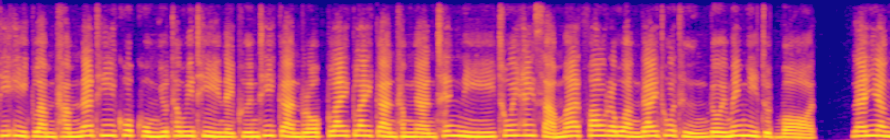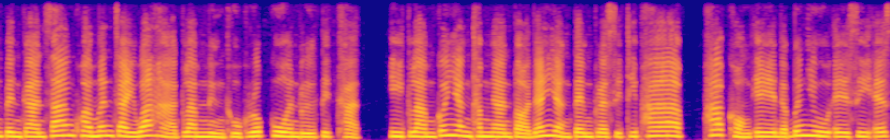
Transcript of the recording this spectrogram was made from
ที่อีกลำทำหน้าที่ควบคุมยุทธวิธีในพื้นที่การรบใกล้ๆการทำงานเช่นนี้ ช่วยให้สามารถเฝ้าระวังได้ทั่วถึง โดยไม่มีจุดบอดและยังเป็นการสร้างความมั่นใจว่าหากลำหนึ่งถูกรบกวนหรือติดขัด อีกลำก็ยังทำงานต่อได้อย่างเต็มประสิทธิภาพ ภาพของ AWACS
